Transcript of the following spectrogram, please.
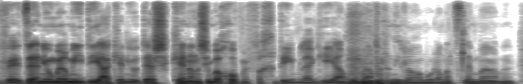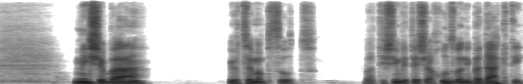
ואת זה אני אומר מידיעה, כי אני יודע שכן אנשים ברחוב מפחדים להגיע, אומרים, אבל אני לא מול המצלמה. מי שבא, יוצא מבסוט. ב-99 אחוז, ואני בדקתי,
